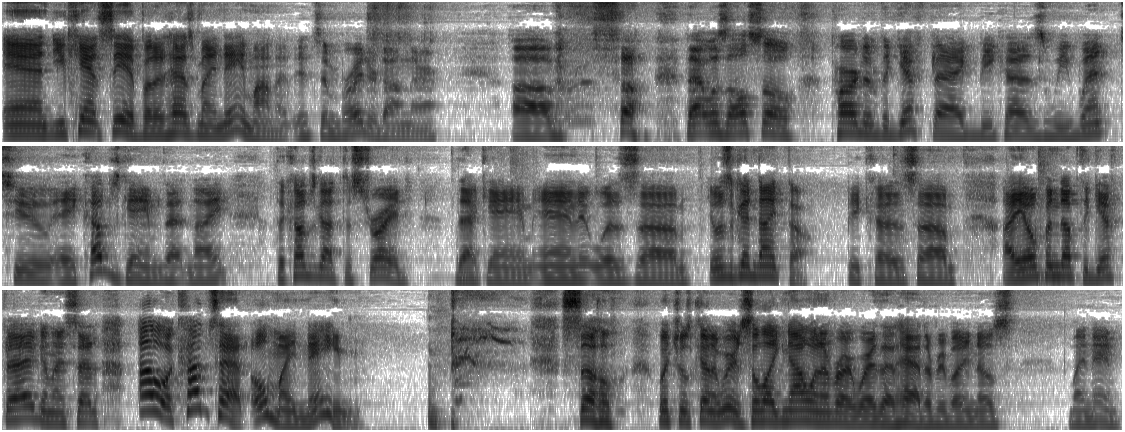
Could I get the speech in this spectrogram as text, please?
and you can't see it but it has my name on it. It's embroidered on there. Um, so that was also part of the gift bag because we went to a Cubs game that night. The Cubs got destroyed that game, and it was um, it was a good night though because um, I opened up the gift bag and I said, "Oh, a Cubs hat! Oh, my name." so, which was kind of weird. So, like now, whenever I wear that hat, everybody knows my name.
